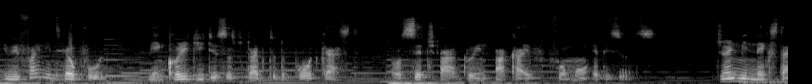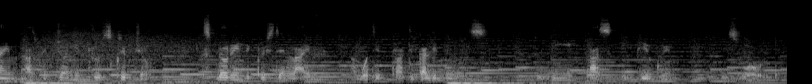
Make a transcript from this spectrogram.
If you find it helpful, we encourage you to subscribe to the podcast or search our growing archive for more episodes. Join me next time as we journey through scripture, exploring the Christian life and what it practically means to live as a pilgrim this world.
